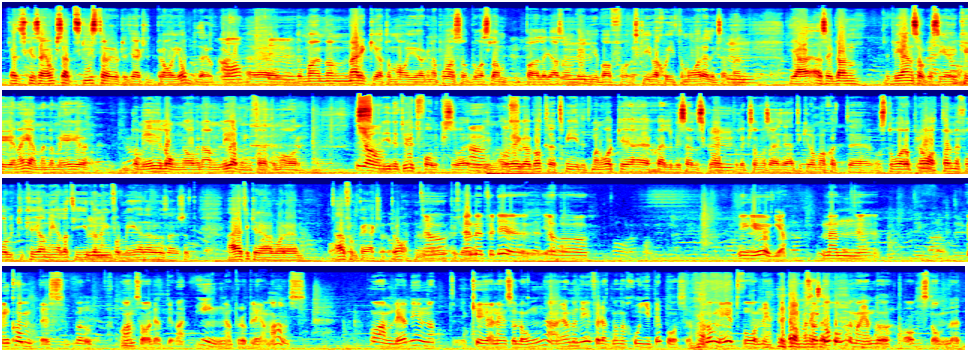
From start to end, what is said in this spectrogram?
Jag skulle säga också att Skistar har gjort ett jäkligt bra jobb där uppe. Ja, Eh, det- de, man, man märker ju att de har ju ögonen på sig och blåslampa. Alltså, Mm. De vill ju bara få skriva skit om Åre liksom. Men, ja, alltså, ibland, det blir en sak att se hur köerna är men de är ju, de är ju långa av en anledning för att de har Ja. spridit ut folk. Så Ja, in, och och det har gått rätt smidigt. Man åker själv i sällskap. Mm. Liksom, och så här, så jag tycker de har skött det och står och pratar med folk i kön hela tiden Mm. och informerar. Och så här, så att, ja, jag tycker det har varit, det här funkar jäkligt bra. Ja, uppe nej, men för det, jag var... Nu ljög jag. Men eh, en kompis var upp och han sa det att det var inga problem alls. Och anledningen att köerna är så långa, ja men det är för att man har skidor på sig. De är ju två meter Ja, typ, men så då håller man ändå avståndet.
